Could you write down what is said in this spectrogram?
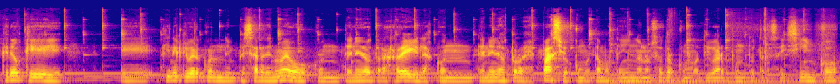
creo que eh, tiene que ver con empezar de nuevo, con tener otras reglas, con tener otros espacios como estamos teniendo nosotros con Motivar.365,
